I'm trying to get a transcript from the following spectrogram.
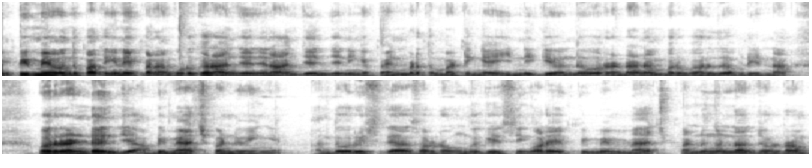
எப்பயுமே வந்து பார்த்தீங்கன்னா இப்போ நான் கொடுக்குற அஞ்சு அஞ்சுனா அஞ்சு அஞ்சு நீங்கள் பயன்படுத்த மாட்டீங்க. இன்றைக்கி வந்து ஒரு ரெண்டாம் நம்பர் வருது அப்படின்னா ஒரு ரெண்டு அஞ்சு அப்படி மேட்ச் பண்ணுவீங்க. அந்த ஒரு விஷயத்தை தான் சொல்கிறோம் உங்கள் கெஸ்ஸிங்கோட எப்பயுமே மேட்ச் பண்ணுங்கன்னு தான் சொல்கிறோம்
